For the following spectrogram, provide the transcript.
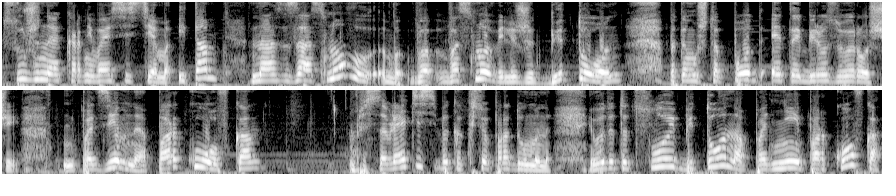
Суженная корневая система. И там на, за основу, в, в основе лежит бетон, потому что под этой березовой рощей подземная парковка, Представляете себе, как все продумано. И вот этот слой бетона, под ней парковка,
